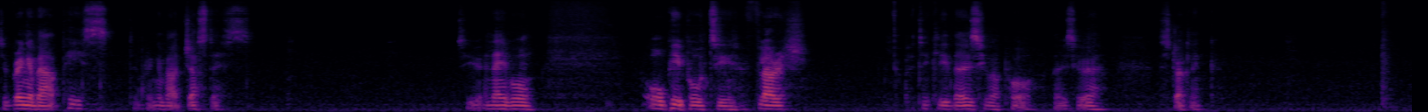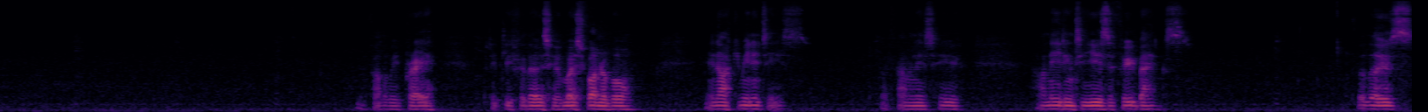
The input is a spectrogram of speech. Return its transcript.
to bring about peace, to bring about justice, to enable all people to flourish particularly those who are poor, those who are struggling. Father, we pray particularly for those who are most vulnerable in our communities, for families who are needing to use the food banks, for those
